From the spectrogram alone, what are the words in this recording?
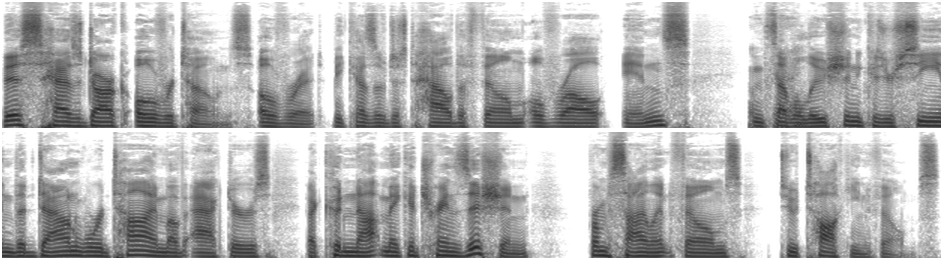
This has dark overtones over it because of just how the film overall ends in its evolution. Because you're seeing the downward time of actors that could not make a transition from silent films to talking films.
